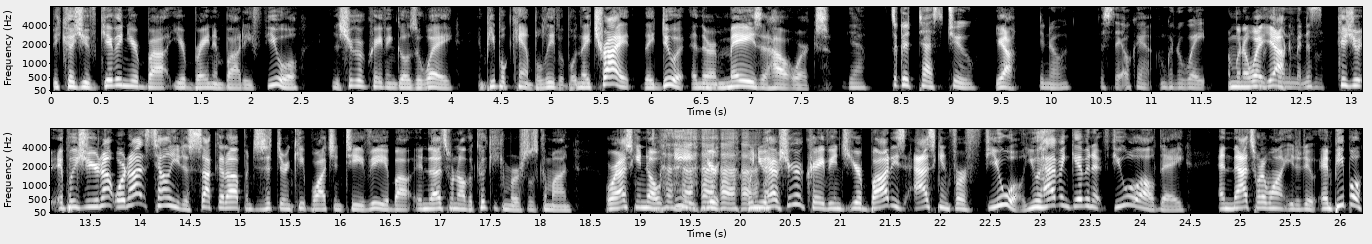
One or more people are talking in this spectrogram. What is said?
because you've given your bo- your brain and body fuel, the sugar craving goes away. And people can't believe it. But when they try it, they do it, and they're Mhm. amazed at how it works. Yeah. It's a good test too. Yeah. You know, to say, okay, I'm going to wait. I'm gonna wait. Yeah, 20 minutes. because you're because you're not. We're not telling you to suck it up and to sit there and keep watching TV about. And that's when all the cookie commercials come on. We're asking no eat. You're, when you have sugar cravings, your body's asking for fuel. You haven't given it fuel all day, and that's what I want you to do. And people,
